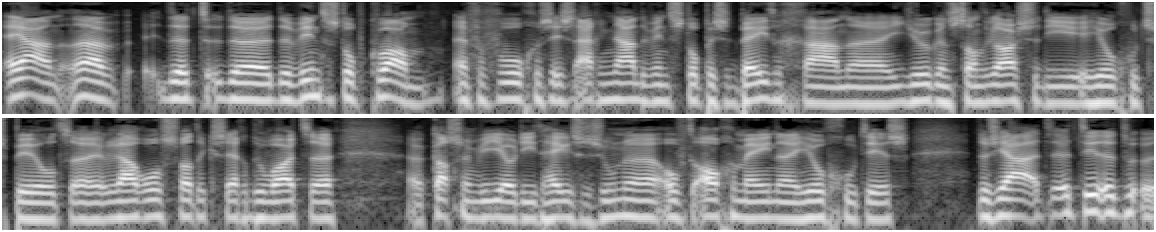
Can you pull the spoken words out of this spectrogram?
Ja, nou, de, de, de winterstop kwam. En vervolgens is het eigenlijk na de winterstop is het beter gegaan. Eh Jurgen Standlarsen die heel goed speelt. eh Laros, wat ik zeg, Duarte. eh Casemiro die het hele seizoen over het algemeen heel goed is. Dus ja, het, het, het, eh,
